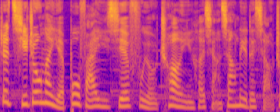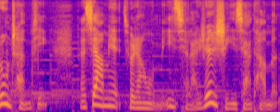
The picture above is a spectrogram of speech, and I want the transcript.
这其中呢，也不乏一些富有创意和想象力的小众产品。那下面就让我们一起来认识一下它们。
